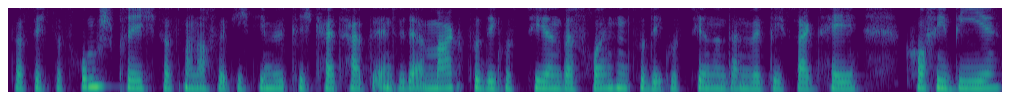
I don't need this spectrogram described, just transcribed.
dass sich das rumspricht, dass man auch wirklich die Möglichkeit hat, entweder im Markt zu degustieren, bei Freunden zu degustieren und dann wirklich sagt, hey, Coffee Bee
